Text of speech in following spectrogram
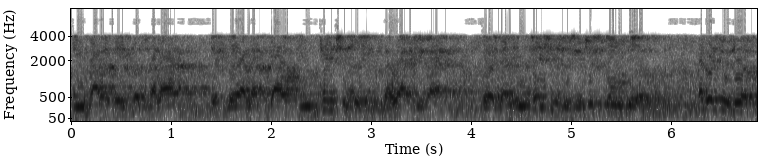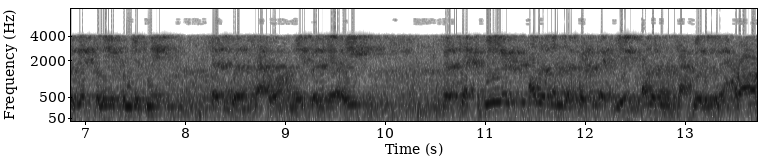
invalidate the salat if they are left out intentionally, the wajibat. They are done intentionally, you just don't do it. But if you do it forgetfully, you can just make sajda sahwa. They said there are eight the takbir other than the first takbir, other than takbir al-ihram,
